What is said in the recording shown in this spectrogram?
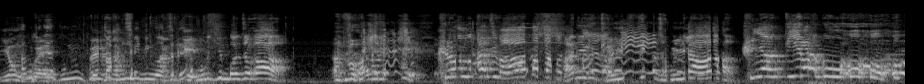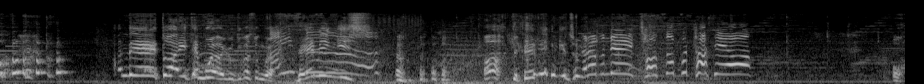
이형 방송에서 뭐해 본- 왜? 맵인 것 같은데? 우리 팀 먼저 가. 아, 뭐 그런 거 하지 마. 아니 이거 전략이야 전략. 그냥 뛰라고. 안돼 또 아이템 뭐야 이거 누가 쏜 거야? 내민기 씨. 아 내민기 좀. 여러분들 저 서포트 하세요. 어 금방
